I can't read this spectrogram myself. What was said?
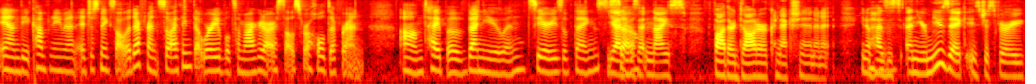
and the accompaniment it just makes all the difference so i think that we're able to market ourselves for a whole different um, type of venue and series of things yeah so. there's that nice father-daughter connection and it you know mm-hmm. has this and your music is just very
